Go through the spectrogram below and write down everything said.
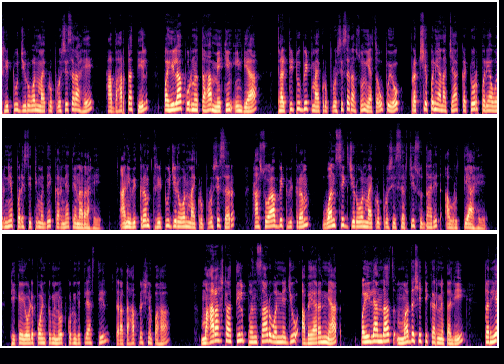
three two zero one microprocessor आहे हा भारतातील पहिला पूर्णतः make in India thirty two bit microprocessor असून याचा उपयोग प्रक्षेपण यानाच्या कठोर पर्यावरणीय परिस्थितीमध्ये करण्यात येणार आहे. आणि Vikram three two zero one microprocessor हा सोळा bit Vikram one six zero one मायक्रो प्रोसेसरची सुधारित आवृत्ती आहे. ठीक आहे एवढे पॉईंट तुम्ही नोट करून घेतले असतील तर आता हा प्रश्न पहा. महाराष्ट्रातील फणसाड वन्यजीव अभयारण्यात पहिल्यांदाच मधशेती करण्यात आली. तर हे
